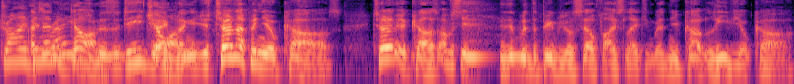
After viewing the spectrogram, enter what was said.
Drive-in raves. Go on. There's a DJ playing. You just turn up in your cars. Turn up your cars, obviously with the people you're self-isolating with, and you can't leave your car.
